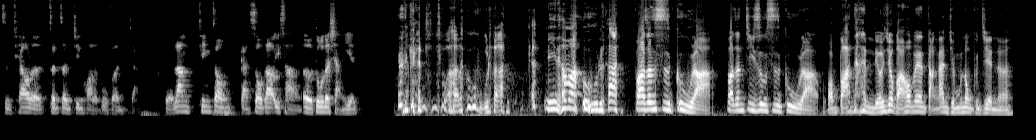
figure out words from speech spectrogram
只挑了真正精华的部分讲，对，让听众感受到一场耳朵的饗宴。干你妈的胡烂！你他妈胡乱！发生事故啦！发生技术事故啦！王八蛋，刘秀把后面的档案全部弄不见了！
